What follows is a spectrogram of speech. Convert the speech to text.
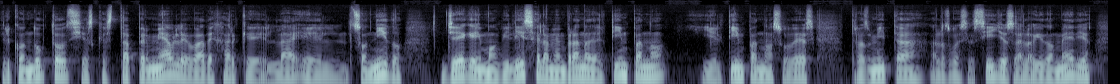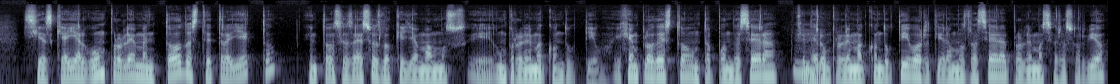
El conducto, si es que está permeable, va a dejar que el sonido llegue y movilice la membrana del tímpano y el tímpano a su vez transmita a los huesecillos, al oído medio. Si es que hay algún problema en todo este trayecto, entonces eso es lo que llamamos eh, un problema conductivo. Ejemplo de esto, un tapón de cera genera un problema conductivo, retiramos la cera, el problema se resolvió.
